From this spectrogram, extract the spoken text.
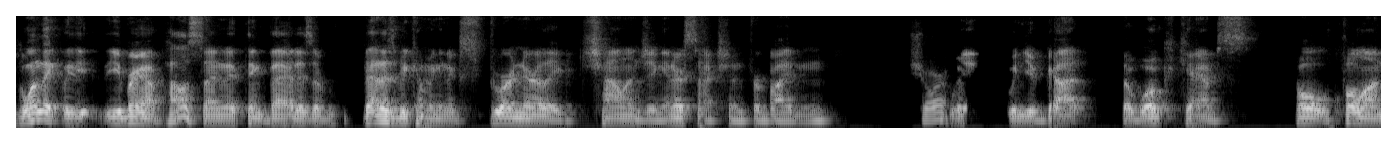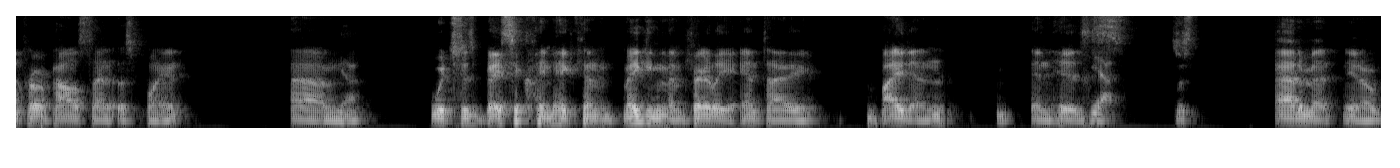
One thing you bring up Palestine, and I think that is a that is becoming an extraordinarily challenging intersection for Biden. Sure. When, when you've got the woke camps full full on pro Palestine at this point, um, yeah. which is basically make them making them fairly anti Biden in his yeah. just adamant, you know,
